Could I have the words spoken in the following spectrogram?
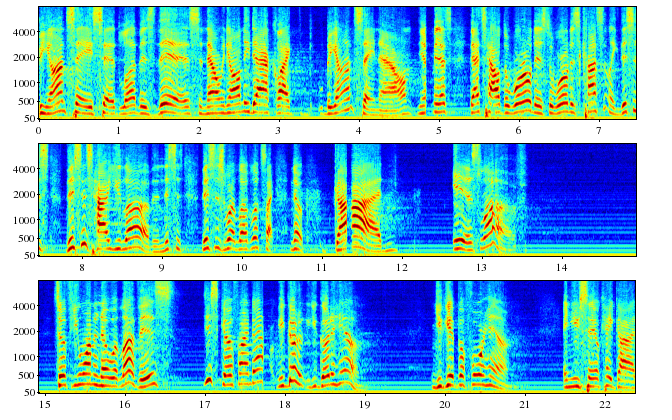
Beyonce said love is this, and now we all need to act like Beyonce now. You know, I mean, that's that's how the world is. The world is constantly this is this is how you love, and this is this is what love looks like. No, God is love. So if you want to know what love is, just go find out. You go you go to Him. You get before Him, and you say, "Okay, God,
